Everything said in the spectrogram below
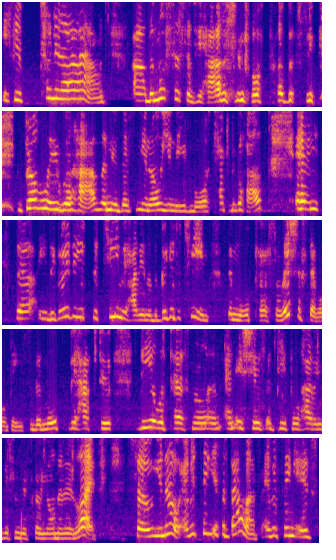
if you turn it around, uh, the more systems you have, the more problems you probably will have, and this, you know, you need more technical help. And the the greater the team you have, you know, the bigger the team, the more personal issues there will be. So the more we have to deal with personal and, and issues and people having this and this going on in their lives. So you know, everything is a balance. Everything is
